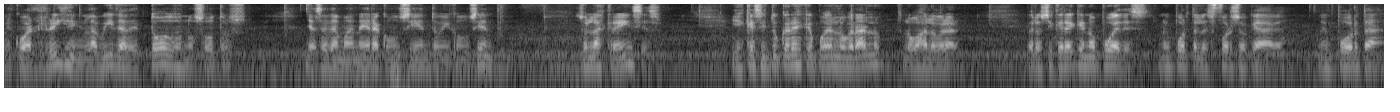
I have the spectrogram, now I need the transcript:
el cual rigen la vida de todos nosotros, ya sea de manera consciente o inconsciente. Son las creencias. Y es que si tú crees que puedes lograrlo, lo vas a lograr. Pero si crees que no puedes, no importa el esfuerzo que haga, no importa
